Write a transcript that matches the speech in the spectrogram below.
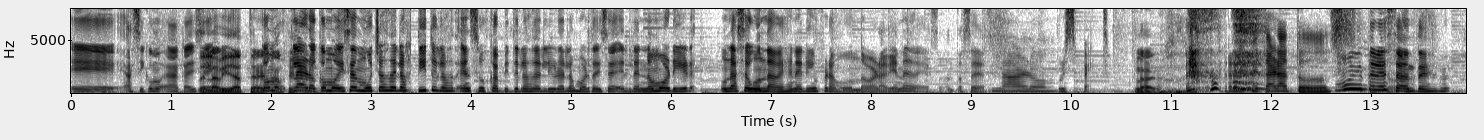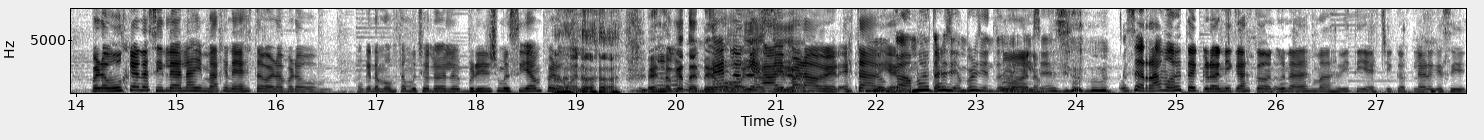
eh, así como acá dice... De la vida eterna. Como, claro, como dicen muchos de los títulos en sus capítulos del libro de los muertos, dice el de no morir una segunda vez en el inframundo, ¿verdad? Viene de eso. Entonces, Claro. respect. Claro. Respetar a todos. Muy interesante. Pero busquen así las, las imágenes de esto, ¿verdad? Pero aunque no me gusta mucho lo del British Museum, pero bueno. es lo que tenemos es lo hoy que hay día. para ver. Está Nunca bien. vamos a estar 100% Bueno. felices. Cerramos este crónicas con una vez más BTS, chicos, claro que sí.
